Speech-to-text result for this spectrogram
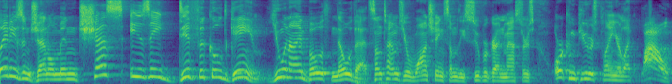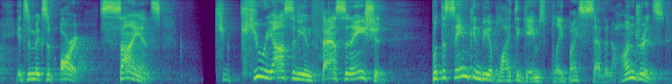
Ladies and gentlemen, chess is a difficult game. You and I both know that. Sometimes you're watching some of these super grandmasters or computers playing, you're like, wow, it's a mix of art, science, cu curiosity, and fascination. But the same can be applied to games played by 700s.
